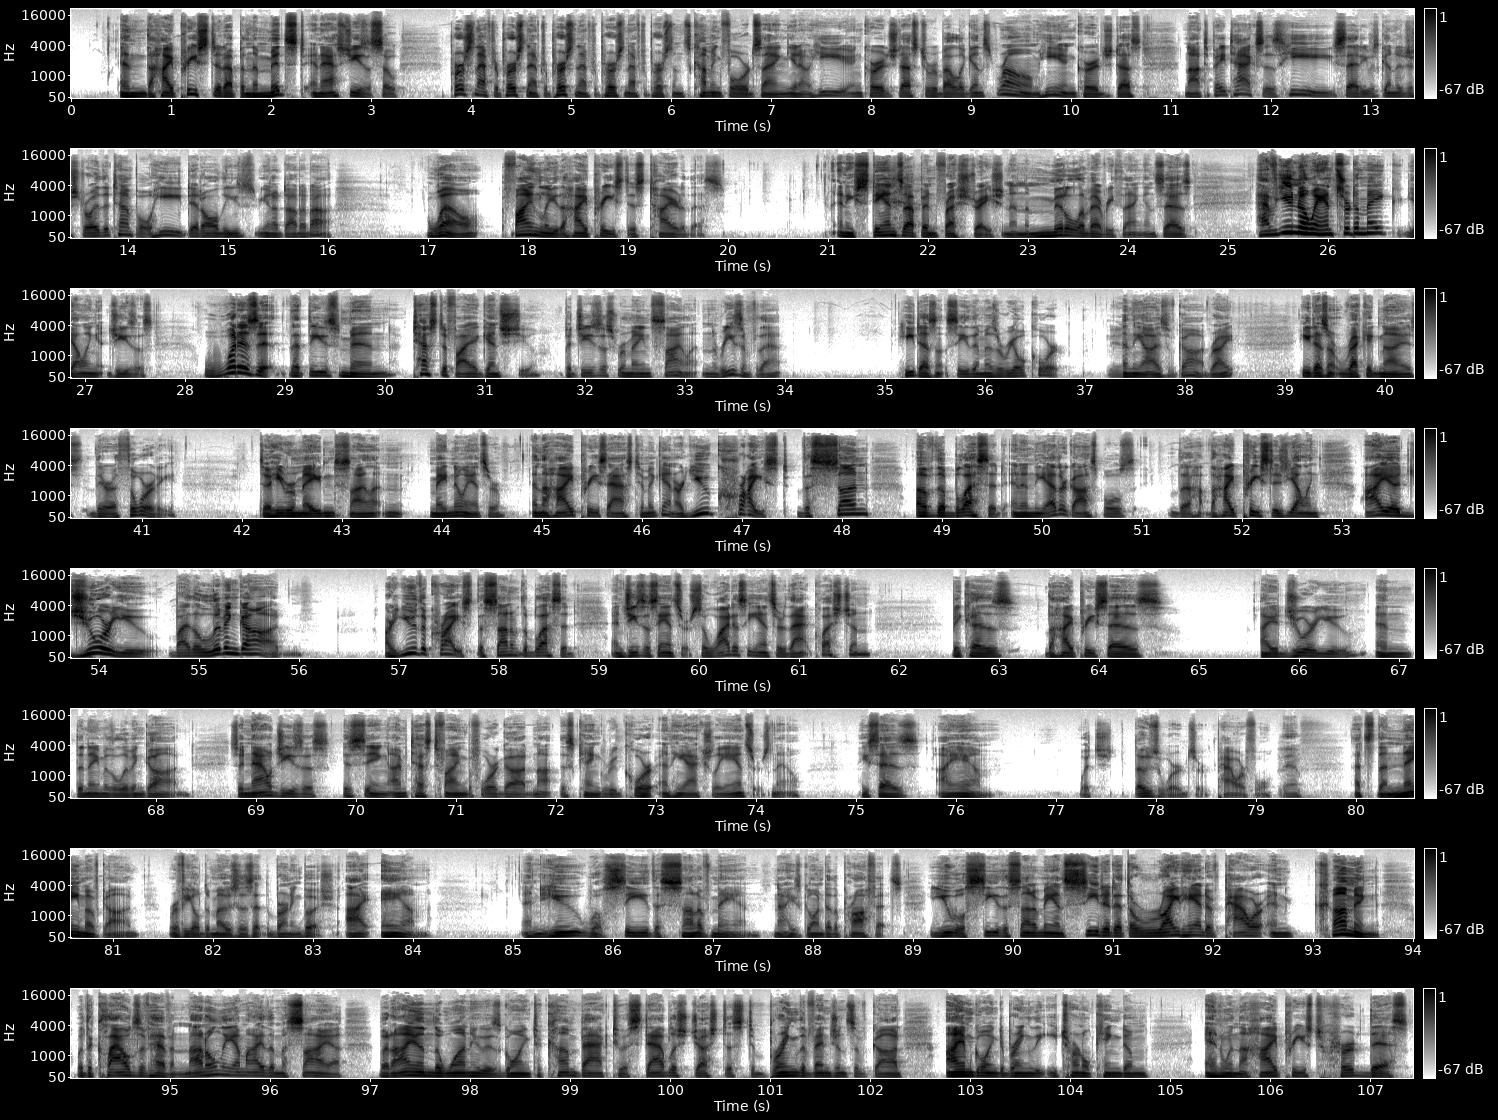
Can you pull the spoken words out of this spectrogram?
And the high priest stood up in the midst and asked Jesus. So, person after person after person after person after person's coming forward saying, you know, he encouraged us to rebel against Rome. He encouraged us not to pay taxes. He said he was going to destroy the temple. He did all these, you know, da da da. Well, finally, the high priest is tired of this. And he stands up in frustration in the middle of everything and says, Have you no answer to make? yelling at Jesus. What is it that these men testify against you? But Jesus remains silent. And the reason for that, he doesn't see them as a real court Yeah. in the eyes of God, right? He doesn't recognize their authority. So he remained silent and made no answer. And the high priest asked him again, Are you Christ, the Son of the Blessed? And in the other Gospels, the, the high priest is yelling, I adjure you by the living God. Are you the Christ, the Son of the Blessed? And Jesus answers. So why does he answer that question? Because the high priest says, I adjure you in the name of the living God. So now Jesus is seeing, I'm testifying before God, not this kangaroo court, and he actually answers now. He says, I am, which those words are powerful. Yeah. That's the name of God revealed to Moses at the burning bush. I am. And you will see the Son of Man. Now he's going to the prophets. You will see the Son of Man seated at the right hand of power and coming with the clouds of heaven. Not only am I the Messiah, but I am the one who is going to come back to establish justice, to bring the vengeance of God. I am going to bring the eternal kingdom. And when the high priest heard this,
